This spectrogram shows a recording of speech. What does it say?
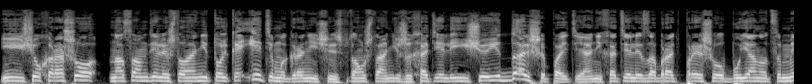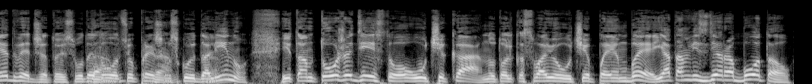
И еще хорошо, на самом деле, что они только этим ограничились, потому что они же хотели еще и дальше пойти. Они хотели забрать Прешево, Буяновца, Медведжа, то есть вот да, эту вот всю Прешевскую да, долину. Да. И там тоже действовал УЧК, но только свое УЧПМБ. Я там везде работал.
